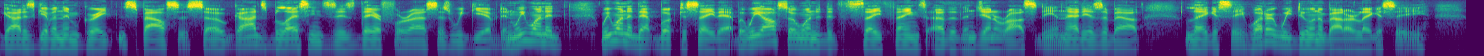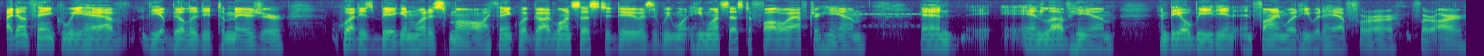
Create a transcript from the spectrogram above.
God has given them great spouses. So God's blessings is there for us as we give. And we wanted we wanted that book to say that, but we also wanted to say things other than generosity, and that is about legacy. What are we doing about our legacy? I don't think we have the ability to measure what is big and what is small. I think what God wants us to do is we want He wants us to follow after Him and and love Him and be obedient and find what He would have for our for our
